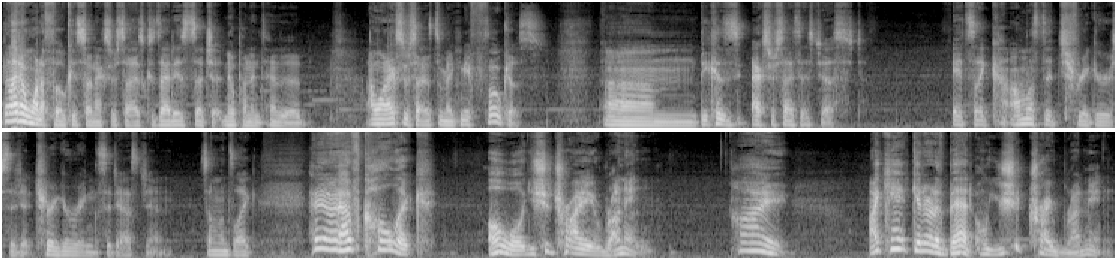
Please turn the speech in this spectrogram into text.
but I don't want to focus on exercise because that is such a no pun intended. I want exercise to make me focus um, because exercise is just it's like almost a trigger triggering suggestion. Someone's like, "Hey, I have colic." Oh well, you should try running. Hi, I can't get out of bed. Oh, you should try running.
